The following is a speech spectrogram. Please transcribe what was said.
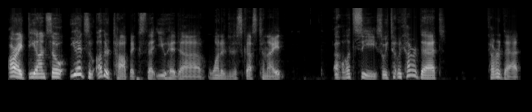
All right, Dion. So you had some other topics that you had uh, wanted to discuss tonight. Uh, let's see. So we t- we covered that, covered that.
